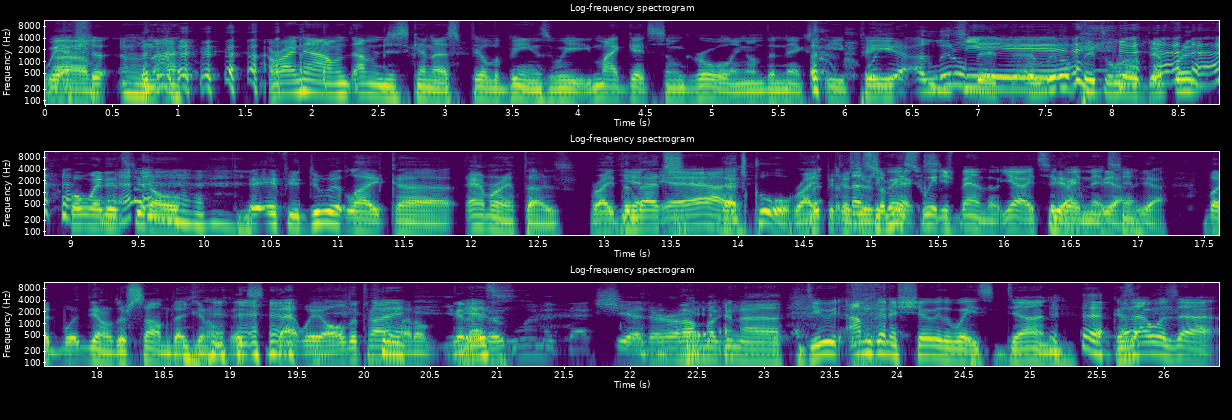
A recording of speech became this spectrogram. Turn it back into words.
we Um, actually. uh, right now, I'm, I'm just gonna spill the beans. We might get some growling on the next EP. Well, yeah, a little bit- a little bit's a little different, but when it's, you know, if you do it like uh, Amaranthe does, right? Then Yeah, that's yeah. that's cool, right? But Because that's there's a a great mix. Swedish band, though. Yeah, it's a yeah, great mix. Yeah, Yeah, yeah. But you know, there's some that you know it's that way all the time. I don't You get Yes. it. limit that shit, or I'm gonna. dude, I'm gonna show you the way it's done because that was uh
